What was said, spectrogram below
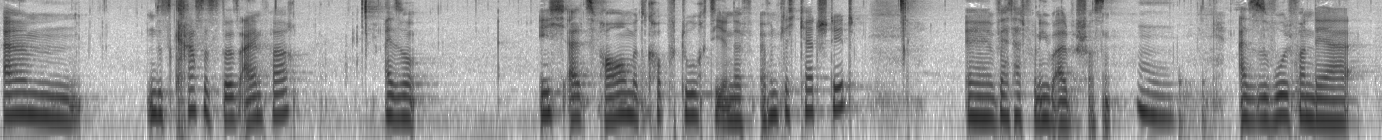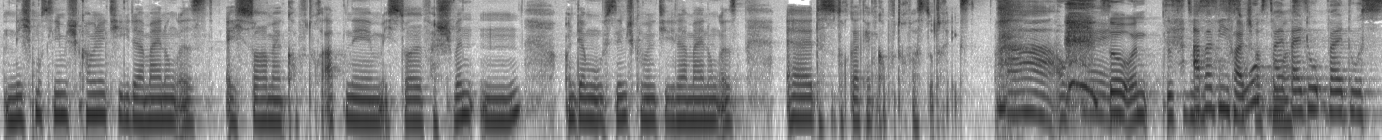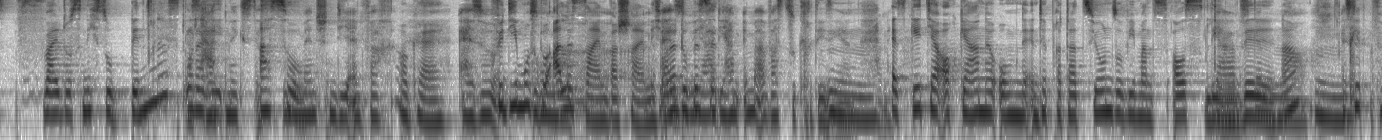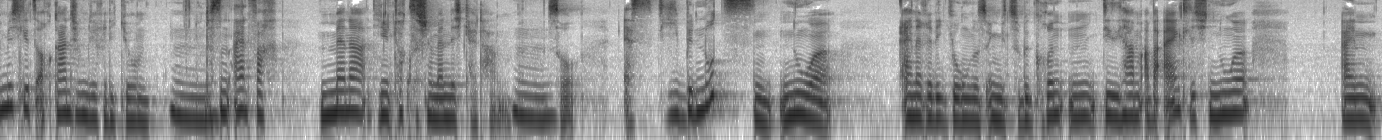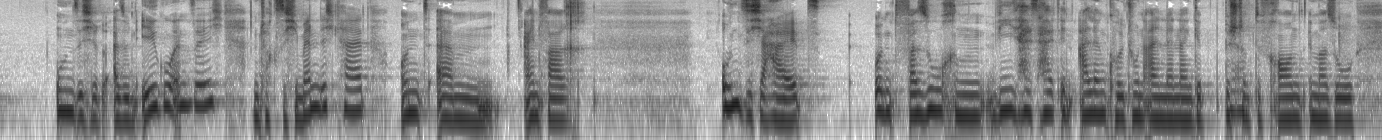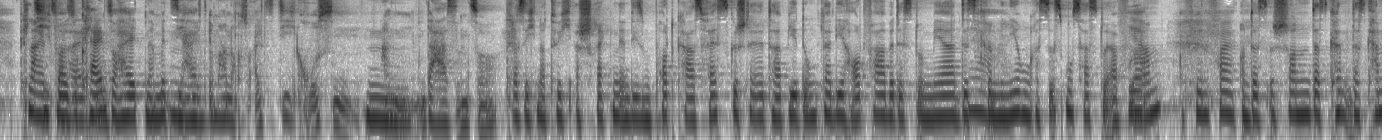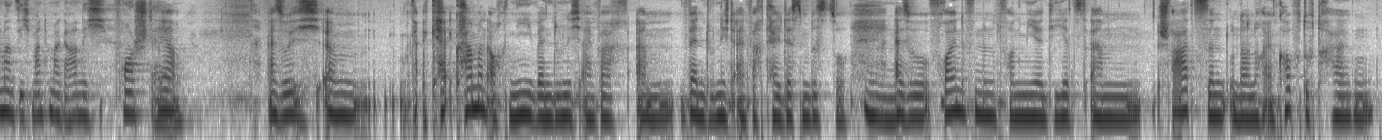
ähm, das Krasseste ist einfach, also ich als Frau mit Kopftuch, die in der Öffentlichkeit steht, äh, werde halt von überall beschossen. Also sowohl von der nicht-muslimischen Community, die der Meinung ist, ich soll mein Kopftuch abnehmen, ich soll verschwinden, und der muslimischen Community, die der Meinung ist, äh, das ist doch gar kein Kopftuch, was du trägst. Ah, okay. So, und das, das aber ist wieso? falsch, was du weil, machst. weil du weil es weil es nicht so bindest das oder hat nichts. Das Ach so. sind Menschen, die einfach. Okay. Also Für die musst du alles sein wahrscheinlich, oder? Also, du bist ja, die haben immer was zu kritisieren. es geht ja auch gerne um eine Interpretation, so wie man es auslegen Ganz will, genau. ne? Es geht, für mich geht es auch gar nicht um die Religion. Das sind einfach Männer, die eine toxische Männlichkeit haben. So, es, die benutzen nur eine Religion, um das irgendwie zu begründen. Die haben aber eigentlich nur ein unsichere, also ein Ego in sich, eine toxische Männlichkeit und ähm, einfach Unsicherheit und versuchen, wie es halt in allen Kulturen, allen Ländern gibt, bestimmte Frauen immer so Klein zu tiefer, so halten. klein zu halten, damit sie halt immer noch so als die Großen an, da sind. So. Was ich natürlich erschreckend in diesem Podcast festgestellt habe, je dunkler die Hautfarbe, desto mehr Diskriminierung, Rassismus hast du erfahren. Ja, auf jeden Fall. Und das ist schon, das kann, das kann man sich manchmal gar nicht vorstellen. Ja. Also ich ähm, ka- kann man auch nie, wenn du nicht einfach, ähm, wenn du nicht einfach Teil dessen bist. So. Mhm. Also Freunde von, von mir, die jetzt ähm, schwarz sind und dann noch ein Kopftuch tragen.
